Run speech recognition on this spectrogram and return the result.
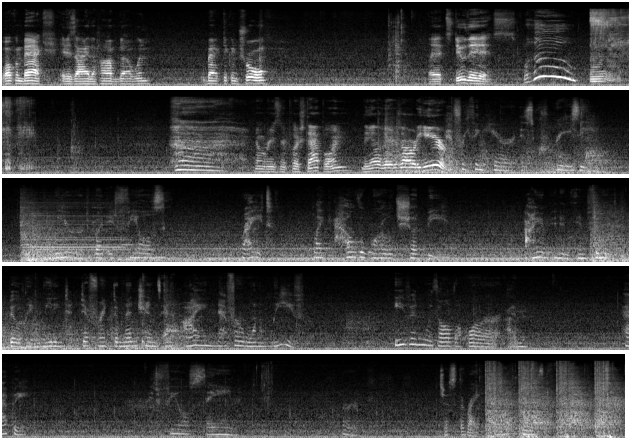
Welcome back. It is I, the Hobgoblin. We're back to control. Let's do this. Woohoo! no reason to push that one. The elevator's already here. Everything here is crazy. Weird, but it feels right. Like how the world should be. I am in an infinite building leading to different dimensions, and I never want to leave. Even with all the horror, I'm happy. It feels sane. Or just the right kind of.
